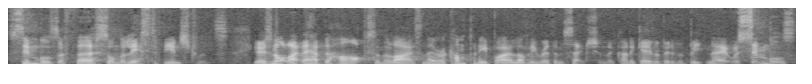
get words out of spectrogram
cymbals are first on the list of the instruments. You know, it's not like they had the harps and the lyres, and they were accompanied by a lovely rhythm section that kind of gave a bit of a beat. No, it was cymbals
